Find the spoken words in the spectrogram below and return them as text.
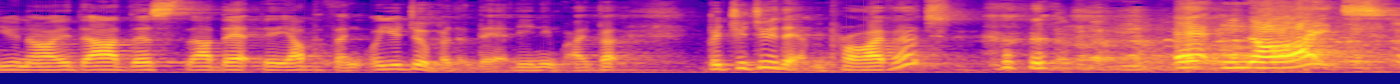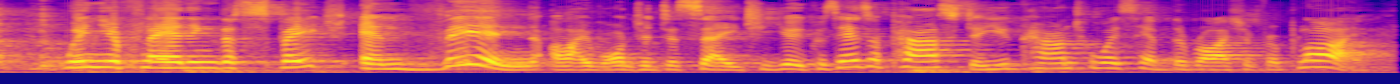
you know, they're this, they're that, the other thing. Well, you do a bit of that anyway, but, but you do that in private. At night, when you're planning the speech. And then I wanted to say to you, because as a pastor, you can't always have the right of reply.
